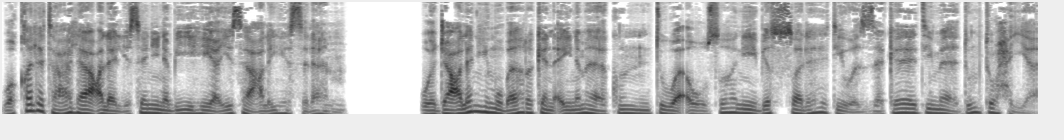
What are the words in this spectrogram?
وقال تعالى على لسان نبيه عيسى عليه السلام وجعلني مباركا أينما كنت وأوصاني بالصلاة والزكاة ما دمت حيا.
